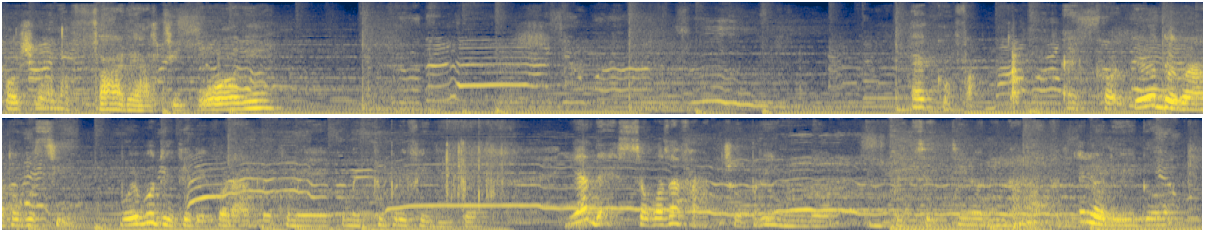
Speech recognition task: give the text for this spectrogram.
poi ci vado a fare altri cuori ecco fatto. Ecco io l'ho decorato così. Voi potete decorarlo come, come più preferite. E adesso cosa faccio? prendo un pezzettino di nastro e lo lego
